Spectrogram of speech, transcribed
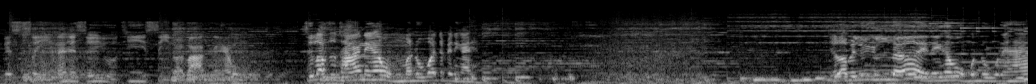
เบสสี่น่าจะซื้ออยู่ที่ 400 บาทนะครับผมซื้อรอบสุดท้ายนะครับผมมาดูว่าจะเป็นยังไง เดี๋ยวเราไปลุยกันเลยนะครับผมมาดูนะฮะ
